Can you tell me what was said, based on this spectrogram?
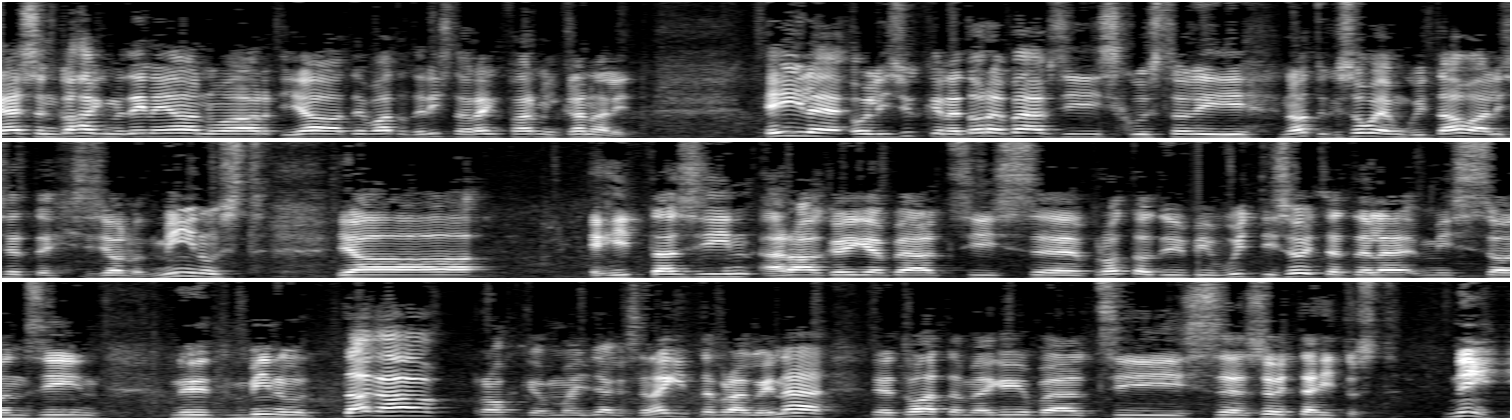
käes on kahekümne teine jaanuar ja te vaatate Risto Ränk Farming kanalit. eile oli niisugune tore päev siis, kus oli natuke soojem kui tavaliselt, ehk siis ei olnud miinust ja ehitasin ära kõigepealt siis eh, prototüübi vutisõitjatele, mis on siin nüüd minu taga. rohkem ma ei tea, kas te nägite, praegu ei näe, nii et vaatame kõigepealt siis eh, söötjaehitust. nii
